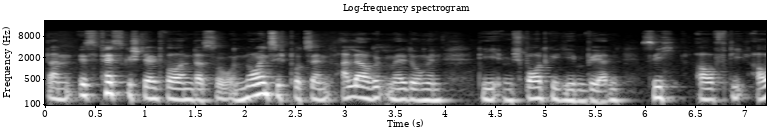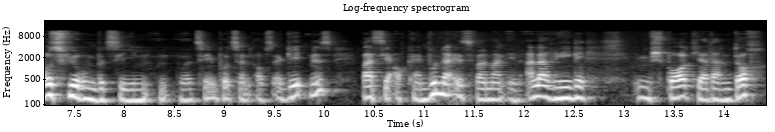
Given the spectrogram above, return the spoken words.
dann ist festgestellt worden, dass so 90 Prozent aller Rückmeldungen, die im Sport gegeben werden, sich auf die Ausführung beziehen und nur 10 Prozent aufs Ergebnis, was ja auch kein Wunder ist, weil man in aller Regel im Sport ja dann doch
